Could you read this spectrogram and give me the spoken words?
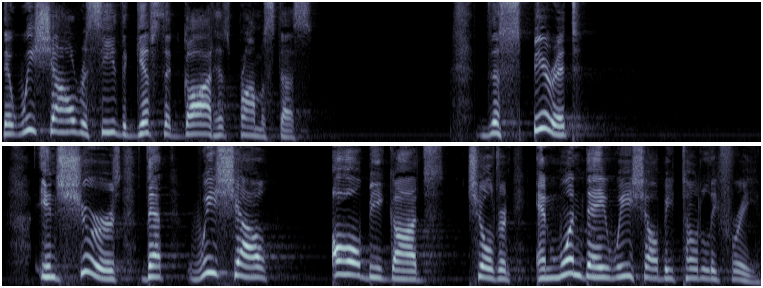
that we shall receive the gifts that God has promised us. The Spirit ensures that we shall all be God's children, and one day we shall be totally free.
